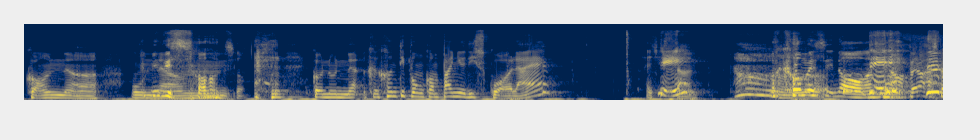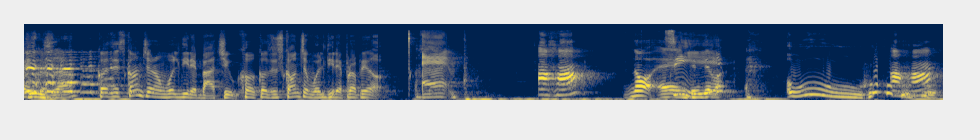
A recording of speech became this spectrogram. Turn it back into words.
con eh, un. Mi dissocio. con un. con tipo un compagno di scuola, eh? E ci Sì. sta. Ma come si... No, ma Sì. No, però aspetta. Scusa. Cose sconce non vuol dire baci, co- cose sconce vuol dire proprio. Eh. Ah, No, eh, sì. intendevo... Uh. Ah.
